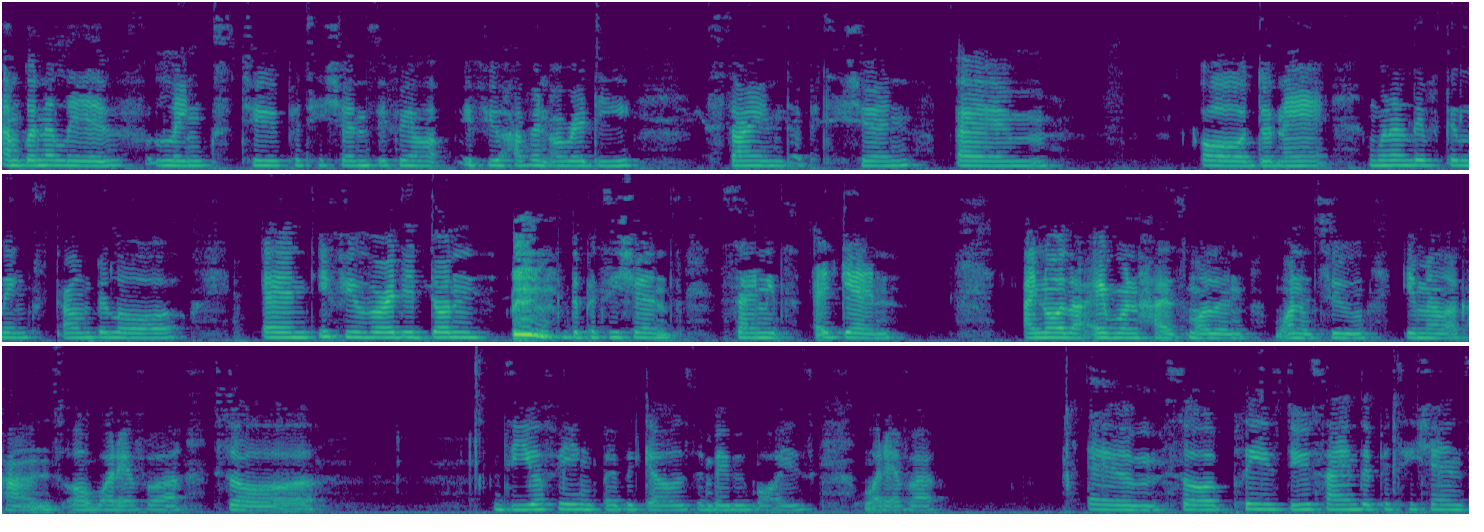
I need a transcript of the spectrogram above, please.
i'm gonna leave links to petitions if you are, if you haven't already signed a petition um or donate. I'm gonna leave the links down below. And if you've already done the petitions sign it again. I know that everyone has more than one or two email accounts or whatever so do your thing baby girls and baby boys whatever um so please do sign the petitions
